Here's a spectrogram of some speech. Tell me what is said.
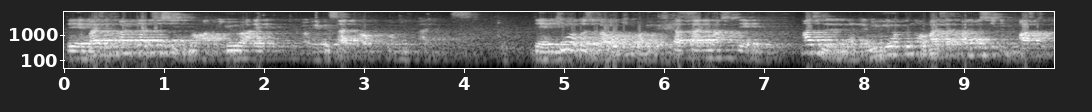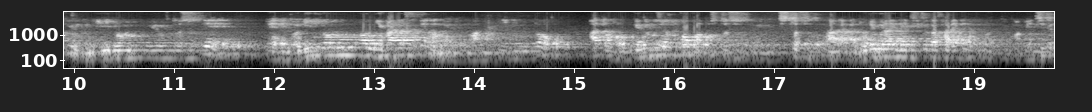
で、 Bisulfighter 自身のあの URL というかウェブサイトがここにあります。で、機能としては大きく分けて2つありまして、まず、入力のバイサルファイトシークのファースト Q のリードを入力として、えーと、リードの2倍スゲノムへのマッピングと、あと、ゲノム上の個々のシトシンシトシンがどれぐらいメチル化されているのかという、まあ、メチル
